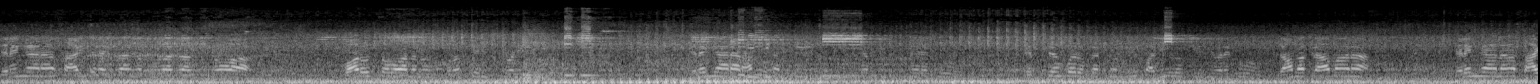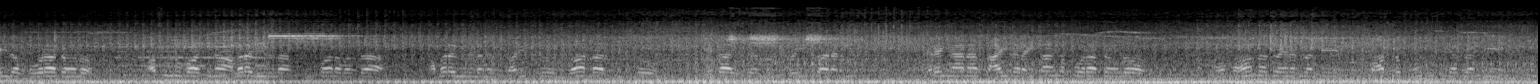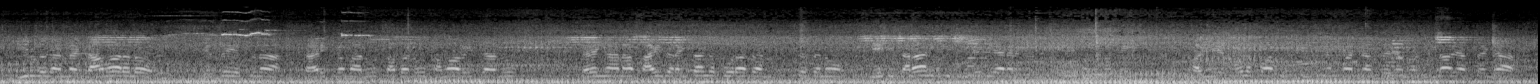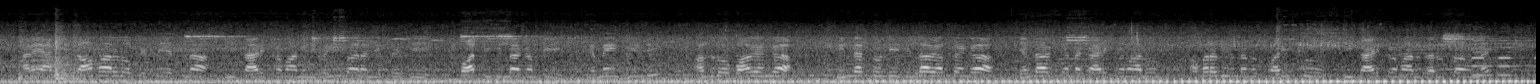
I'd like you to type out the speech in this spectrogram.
తెలంగాణ సాయుధ రైతాంగ పోరాట వారోత్సవాలను పురస్కరించుకొని తెలంగాణ రాష్ట్ర కమిటీ మేరకు సెప్టెంబర్ ఒకటి నుండి పదిహేడవ తేదీ వరకు గ్రామ గ్రామాన తెలంగాణ సాయుధ పోరాటంలో అసూలు బాసిన అమరవీరుల స్థూపాల వద్ద అమరవీరులను స్మరిస్తూ నివాళులర్పిస్తూ జెండాయుధాలను నిర్వహించాలని తెలంగాణ సాయుధ రైతాంగ పోరాటంలో మహోన్నతమైనటువంటి పాత్ర పోషించినటువంటి వీరులుగా ఉన్న గ్రామాలలో పెద్ద ఎత్తున కార్యక్రమాలు సభలు సమావేశాలు తెలంగాణ సాయుధ రైతాంగ పోరాట విశిష్టతను నేటి తరానికి తెలియజేయాలని పదిహేను రోజుల పాటు సీఎం పార్టీ ఆధ్వర్యంలో జిల్లా వ్యాప్తంగా. అనే అన్ని గ్రామాలలో పెద్ద ఎత్తున ఈ కార్యక్రమాన్ని నిర్వహించాలని చెప్పేసి పార్టీ జిల్లా కమిటీ నిర్ణయించింది. అందులో భాగంగా నిన్నటి నుండి జిల్లా వ్యాప్తంగా జెండా విచరణ కార్యక్రమాలు అమరవీరులను స్మరిస్తూ ఈ కార్యక్రమాలు జరుగుతూ ఉన్నాయి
